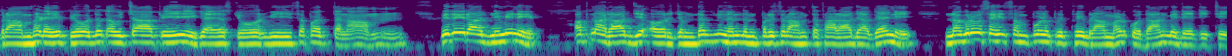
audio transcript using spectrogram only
ब्राह्मणेभ्यो दतौ चापी गैश्चोर्वी सपत्तनाम। विदयराज निमि ने अपना राज्य और जमदग्नि नंदन परशुराम तथा राजा गय ने नगरों सहित संपूर्ण पृथ्वी ब्राह्मण को दान में दे दी थी।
